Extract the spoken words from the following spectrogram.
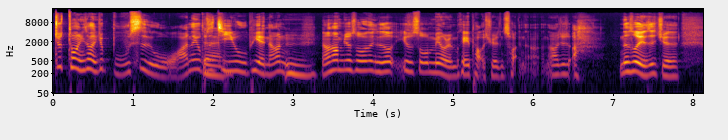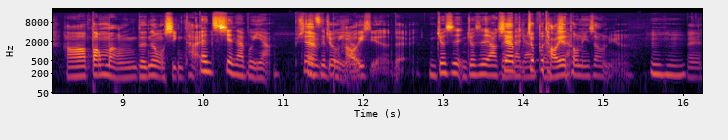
就《通灵少女》就不是我啊，那又不是纪录片。然后，嗯然后他们就说那个时候又说没有人可以跑宣传啊，然后就说啊，那时候也是觉得好帮忙的那种心态，但现在不一样，现在就好一点了。对，你就是你就是要现在就不讨厌通灵少女了。嗯哼，对，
